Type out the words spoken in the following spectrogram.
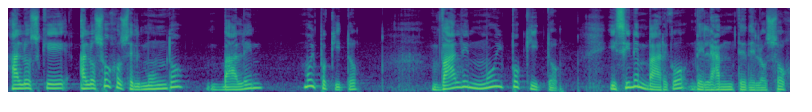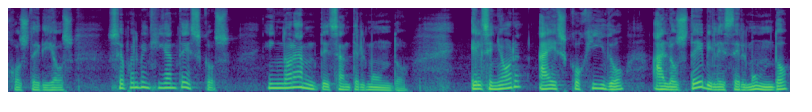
a los que a los ojos del mundo valen muy poquito, valen muy poquito, y sin embargo, delante de los ojos de Dios, se vuelven gigantescos, ignorantes ante el mundo. El Señor ha escogido a los débiles del mundo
